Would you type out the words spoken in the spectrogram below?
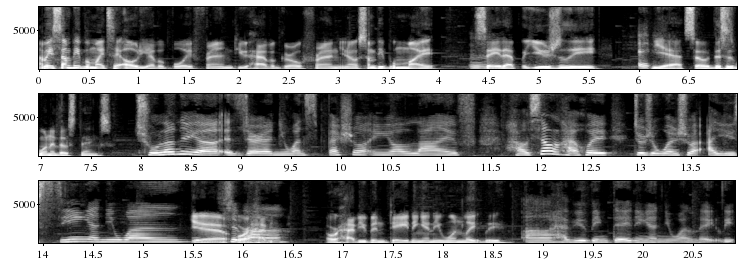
I mean, some people might say, "Oh, do you have a boyfriend? Do you have a girlfriend?" You know, some people might say that, but usually, Eh. yeah. So this is one of those things. 除了那个 Is there anyone special in your life？好像还会就是问说 Are you seeing anyone？ Yeah, 是 or 吧 have or have you been dating anyone lately? 啊、h a v e you been dating anyone lately？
